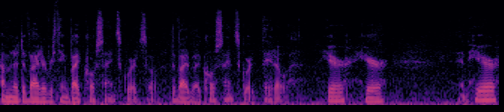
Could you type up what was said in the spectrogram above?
I'm going to divide everything by cosine squared. So divide by cosine squared theta here, here, and here.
